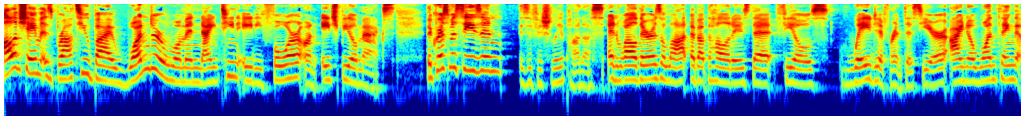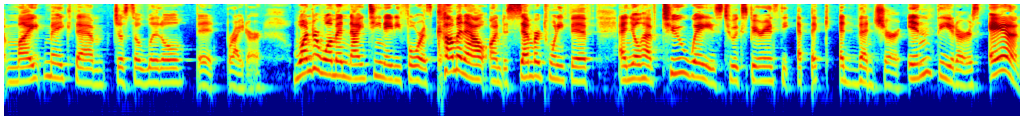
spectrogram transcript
Hall of Shame is brought to you by Wonder Woman 1984 on HBO Max. The Christmas season is officially upon us, and while there is a lot about the holidays that feels way different this year, I know one thing that might make them just a little bit brighter. Wonder Woman 1984 is coming out on December 25th, and you'll have two ways to experience the epic adventure in theaters and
